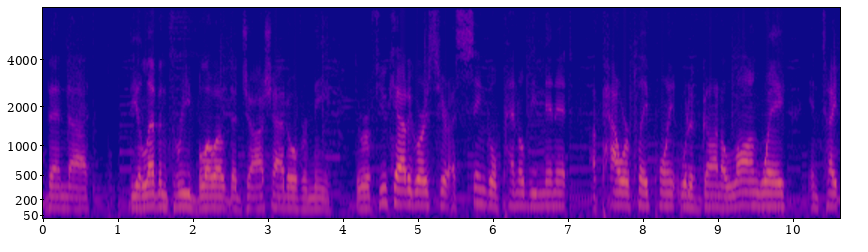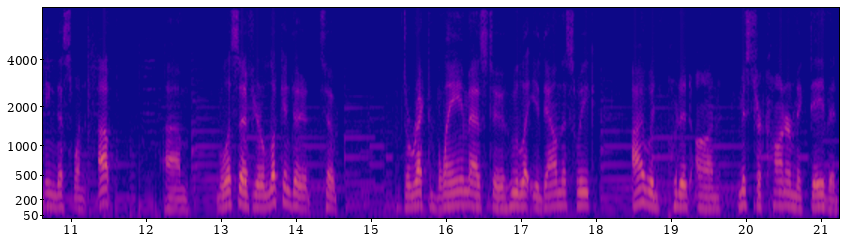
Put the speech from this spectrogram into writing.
than uh, the 11-3 blowout that Josh had over me. There were a few categories here. A single penalty minute, a power play point would have gone a long way in tightening this one up. Um, Melissa, if you're looking to, to direct blame as to who let you down this week, I would put it on Mr. Connor McDavid.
